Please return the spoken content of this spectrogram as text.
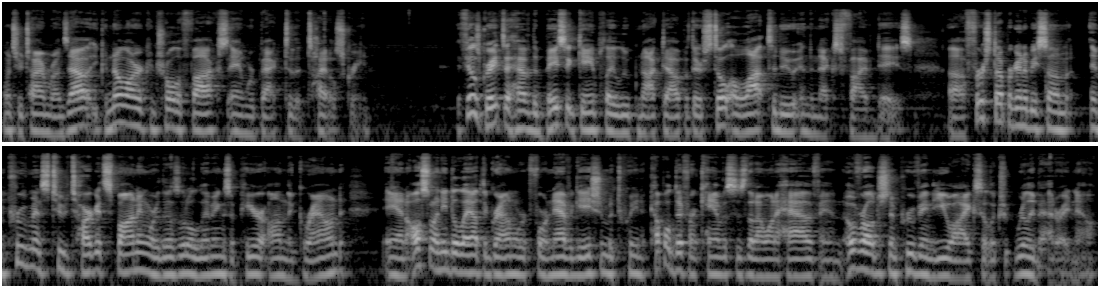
Once your time runs out, you can no longer control the fox, and we're back to the title screen. It feels great to have the basic gameplay loop knocked out, but there's still a lot to do in the next five days. Uh, first up are going to be some improvements to target spawning where those little lemmings appear on the ground. And also I need to lay out the groundwork for navigation between a couple different canvases that I want to have and overall just improving the UI because it looks really bad right now.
